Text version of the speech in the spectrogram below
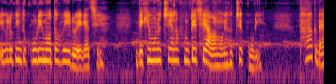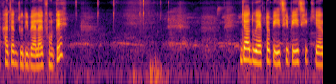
এগুলো কিন্তু কুঁড়ি মতো হয়েই রয়ে গেছে। দেখে মনে হচ্ছে যেন ফুটেছে, আবার মনে হচ্ছে কুঁড়ি। থাক, দেখা যাক যদি বেলায় ফোটে। যা দু একটা পেয়েছি পেয়েছি, কি আর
